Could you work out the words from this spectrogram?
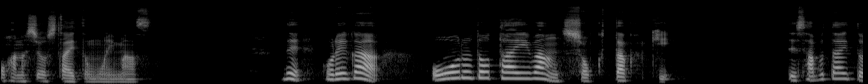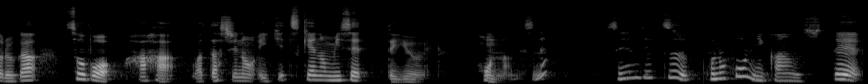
お話をしたいと思います。で、これが、オールド台湾食卓記。で、サブタイトルが、祖母、母、私の行きつけの店っていう本なんですね。先日、この本に関して、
